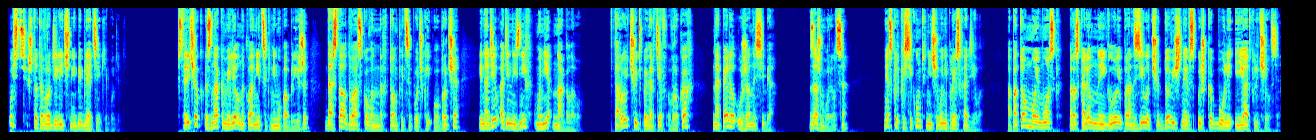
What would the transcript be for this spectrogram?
Пусть что-то вроде личной библиотеки будет. Старичок знаком велел наклониться к нему поближе, достал два скованных тонкой цепочкой обруча и надел один из них мне на голову. Второй, чуть повертев в руках, напялил уже на себя. Зажмурился, Несколько секунд ничего не происходило. А потом мой мозг, раскаленной иглой, пронзила чудовищная вспышка боли, и я отключился.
